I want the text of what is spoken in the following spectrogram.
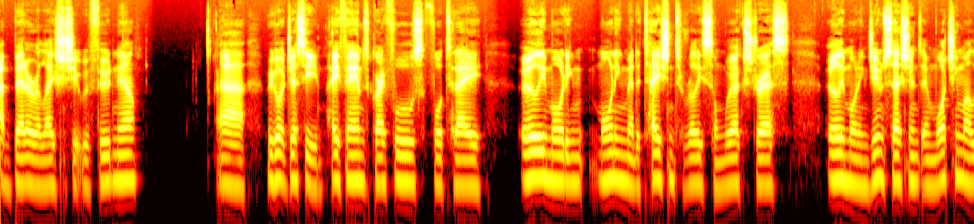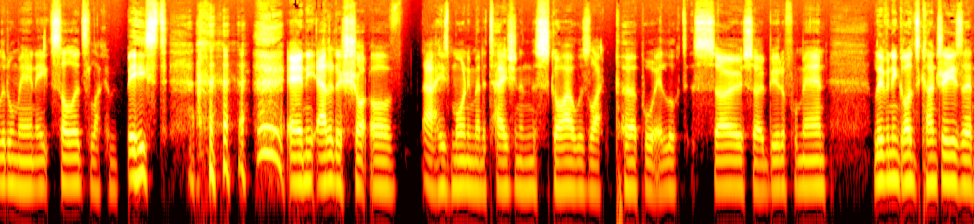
a better relationship with food now. Uh, we got Jesse. Hey, fams, gratefuls for today. Early morning morning meditation to release some work stress early morning gym sessions and watching my little man eat solids like a beast. and he added a shot of uh, his morning meditation, and the sky was like purple. It looked so, so beautiful, man. Living in God's country is a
